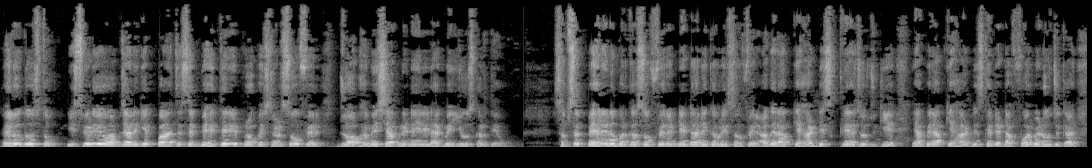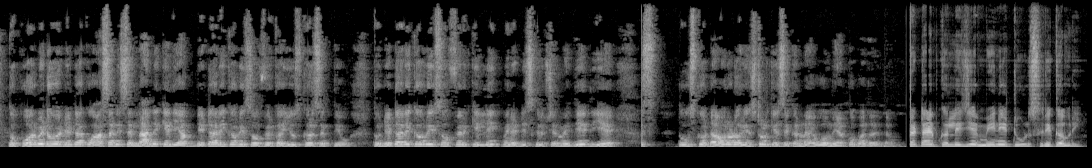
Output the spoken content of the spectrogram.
Hello दोस्तों, इस video में आप जानेंगे पाँच ऐसे बेहतरीन प्रोफेशनल सॉफ्टवेयर जो आप हमेशा अपनी डेली लाइफ में यूज़ करते हो। सबसे पहले नंबर का सॉफ्टवेयर है डेटा रिकवरी सॉफ्टवेयर अगर आपके हार्ड डिस्क क्रैश हो चुकी है, या फिर आपके हार्ड डिस्क का डेटा फॉर्मेट हो चुका है तो फॉर्मेट हुए डेटा को आसानी से लाने के लिए आप डेटा रिकवरी सॉफ्टवेयर का यूज़ कर सकते हो। तो डेटा रिकवरी सॉफ्टवेयर की लिंक मैंने डिस्क्रिप्शन में दे दी है। तो उसको डाउनलोड और इंस्टॉल कैसे करना है, वो मैं आपको बता देता हूँ। टाइप कर लीजिए mini tools recovery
